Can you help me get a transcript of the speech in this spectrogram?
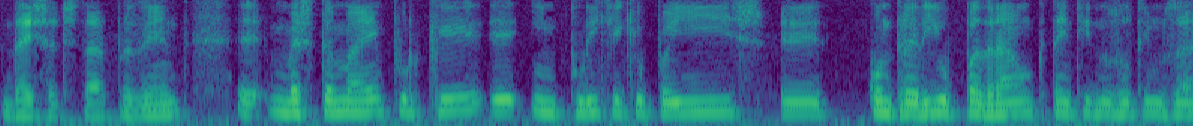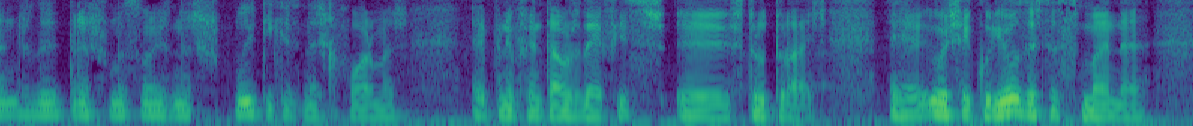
deixa de estar presente, mas também porque implica que o país contraria o padrão que tem tido nos últimos anos de transformações nas políticas e nas reformas para enfrentar os déficits estruturais. eu achei curioso esta semana eh,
